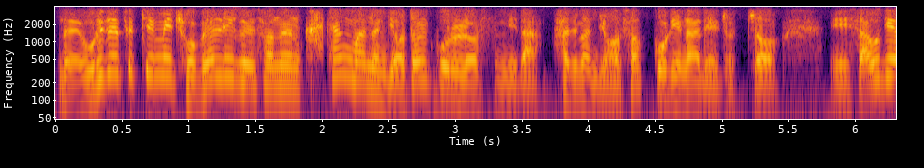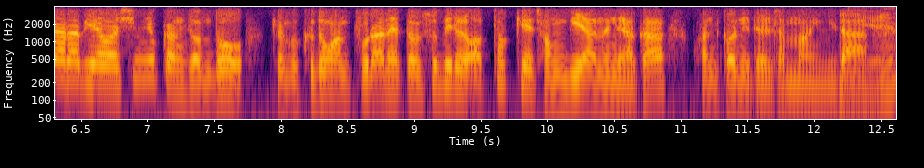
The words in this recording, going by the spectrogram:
네, 우리 대표팀이 조별리그에서는 가장 많은 8골을 넣었습니다. 하지만 6골이나 내줬죠. 이 사우디아라비아와 16강전도 결국 그동안 불안했던 수비를 어떻게 정비하느냐가 관건이 될 전망입니다. 예.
